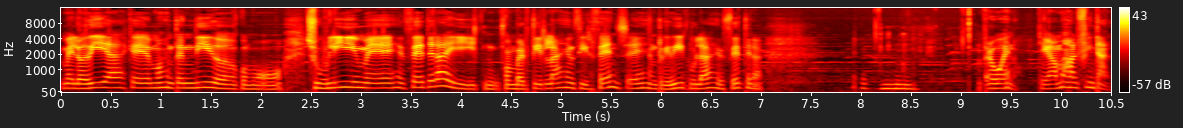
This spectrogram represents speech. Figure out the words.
melodías que hemos entendido como sublimes, etcétera, y convertirlas en circenses, en ridículas, etcétera. Mm. Pero bueno, llegamos al final.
